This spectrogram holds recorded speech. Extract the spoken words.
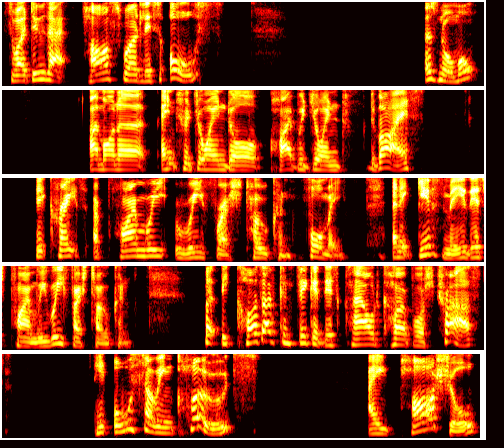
So I do that passwordless auth as normal. I'm on a Entra joined or hybrid joined device. It creates a primary refresh token for me. And it gives me this primary refresh token. But because I've configured this Cloud Kerberos Trust, it also includes a partial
